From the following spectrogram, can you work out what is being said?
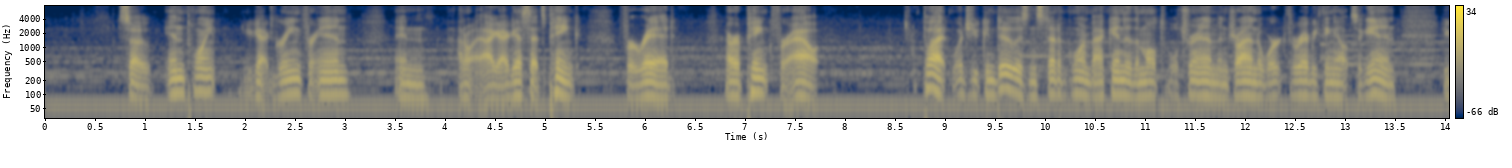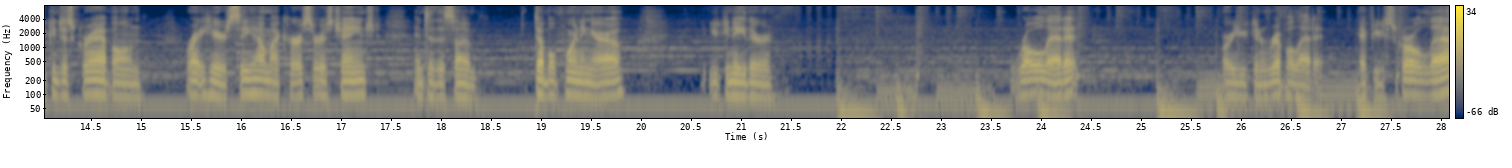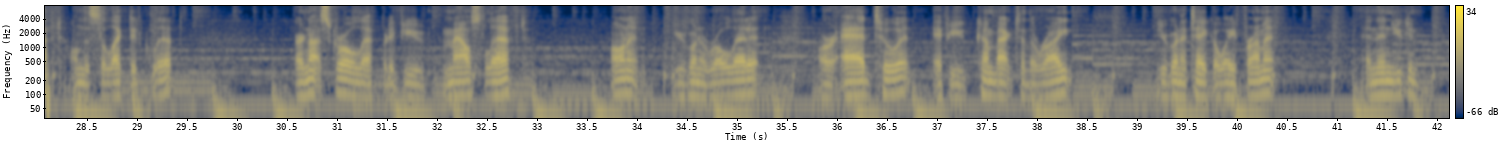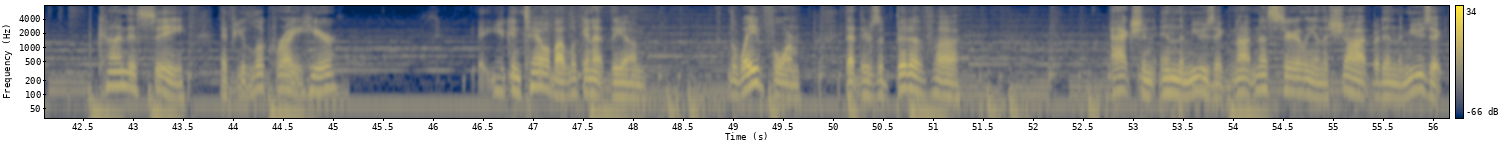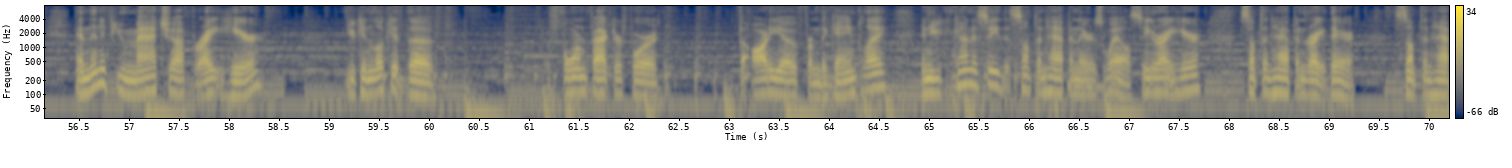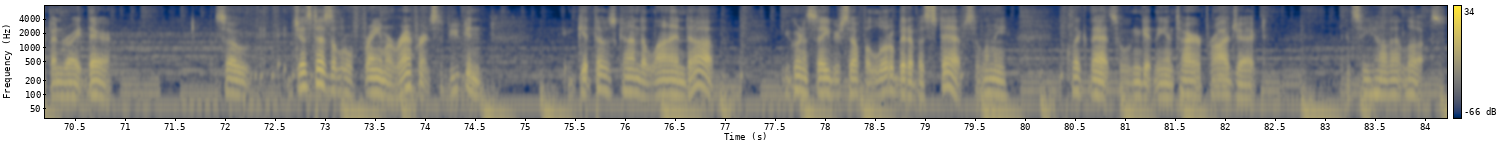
So endpoint, you got green for in, and I don't, I guess that's pink for red, or pink for out. But what you can do is instead of going back into the multiple trim and trying to work through everything else again, you can just grab on right here. See how my cursor has changed into this uh, double pointing arrow? You can either roll edit it or you can ripple edit. It. If you scroll left on the selected clip, or not scroll left, but if you mouse left on it, you're going to roll edit it or add to it. If you come back to the right, you're going to take away from it. And then you can kind of see, if you look right here, you can tell by looking at the um, the waveform that there's a bit of uh, action in the music, not necessarily in the shot, but in the music. And then if you match up right here, you can look at the form factor for the audio from the gameplay, and you can kind of see that something happened there as well. See right here? Something happened right there. Something happened right there. So just as a little frame of reference, if you can get those kind of lined up, you're going to save yourself a little bit of a step. So let me click that so we can get the entire project and see how that looks.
